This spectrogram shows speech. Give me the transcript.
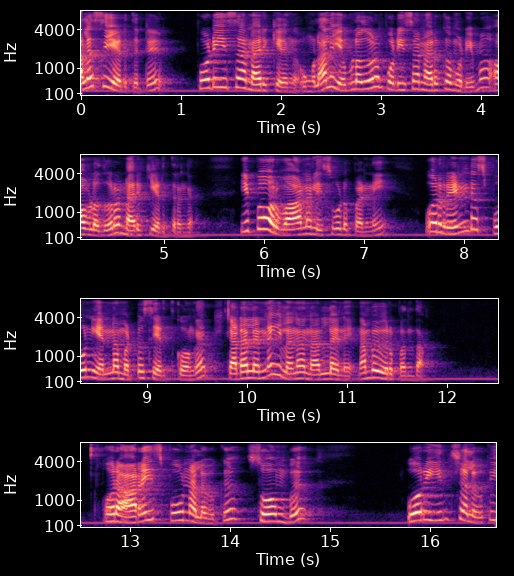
அலசி எடுத்துட்டு பொடிசாக நறுக்கிடுங்க. உங்களால் எவ்வளோ தூரம் பொடிசாக நறுக்க முடியுமோ அவ்வளோ தூரம் நறுக்கி எடுத்துருங்க. இப்போ ஒரு வானொலி சூடு பண்ணி ஒரு ரெண்டு ஸ்பூன் எண்ணெய் மட்டும் சேர்த்துக்கோங்க. கடலெண்ணெய் இல்லைன்னா நல்லெண்ணெய் நம்ம விருப்பம்தான். ஒரு அரை ஸ்பூன் அளவுக்கு சோம்பு ஒரு இன்ச் அளவுக்கு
